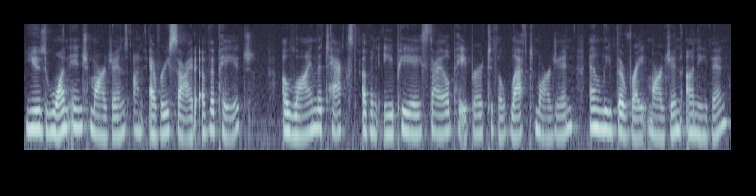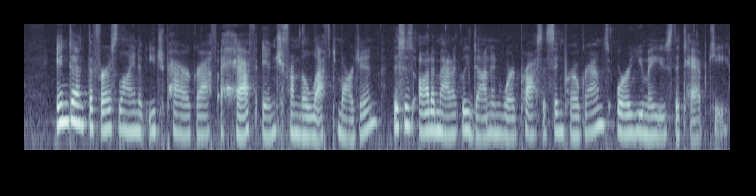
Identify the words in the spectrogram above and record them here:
Use 1 inch margins on every side of the page. Align the text of an APA style paper to the left margin and leave the right margin uneven. Indent the first line of each paragraph a half inch from the left margin. This is automatically done in word processing programs or you may use the tab key.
